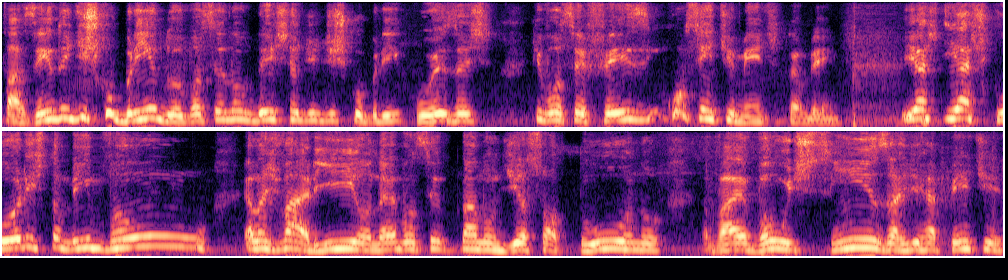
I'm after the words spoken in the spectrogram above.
fazendo e descobrindo. Você não deixa de descobrir coisas que você fez inconscientemente também. E as, e as cores também vão, elas variam, né? Você está num dia soturno, vai, vão os cinzas, de repente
